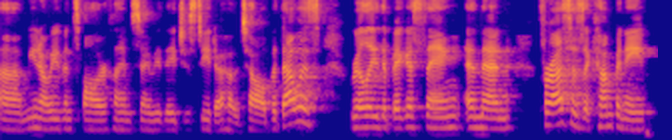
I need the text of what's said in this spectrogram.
um, you know even smaller claims maybe they just need a hotel but that was really the biggest thing and then for us as a company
